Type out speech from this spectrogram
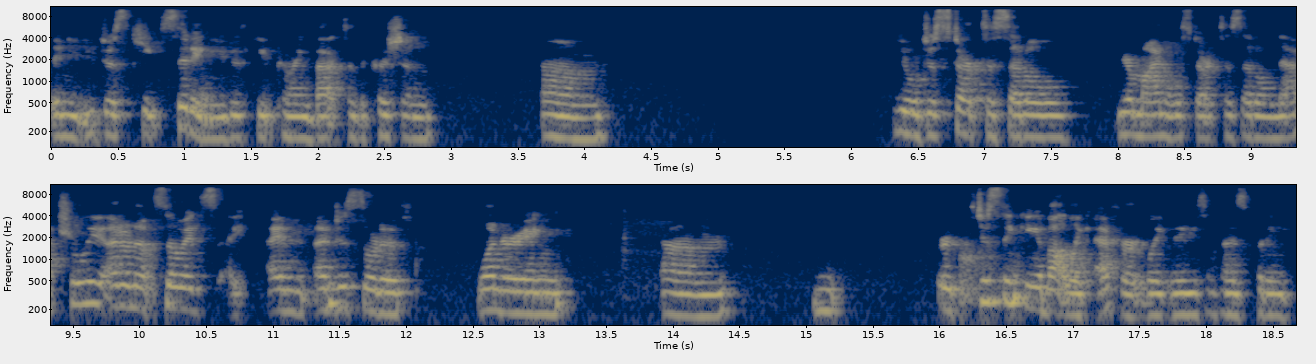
and you just keep sitting, you just keep coming back to the cushion. Um, you'll just start to settle your mind will start to settle naturally i don't know so it's I, am I'm, I'm just sort of wondering um, or just thinking about like effort like maybe sometimes putting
